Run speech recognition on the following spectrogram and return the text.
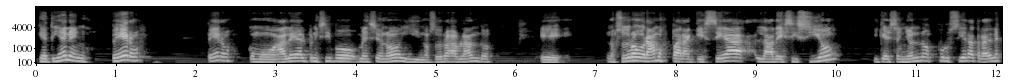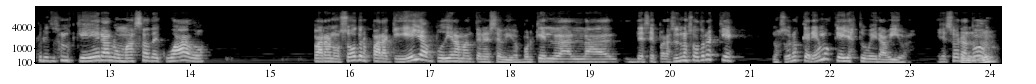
que tienen, pero, pero, como Ale al principio mencionó y nosotros hablando, eh, nosotros oramos para que sea la decisión y que el Señor nos pusiera a través del Espíritu Santo que era lo más adecuado para nosotros, para que ella pudiera mantenerse viva, porque la, desesperación de nosotros es que nosotros queríamos que ella estuviera viva, eso era todo.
